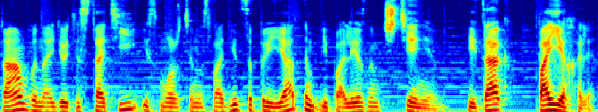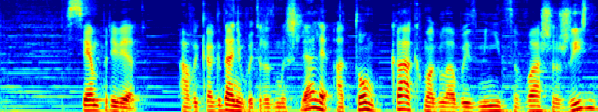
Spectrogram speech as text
Там вы найдете статьи и сможете насладиться приятным и полезным чтением. Итак, поехали! Всем привет! А вы когда-нибудь размышляли о том, как могла бы измениться ваша жизнь,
